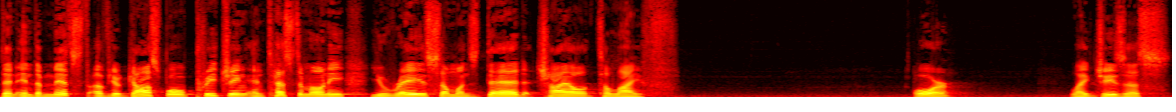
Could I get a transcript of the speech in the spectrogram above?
than in the midst of your gospel preaching and testimony, you raise someone's dead child to life? Or, like Jesus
